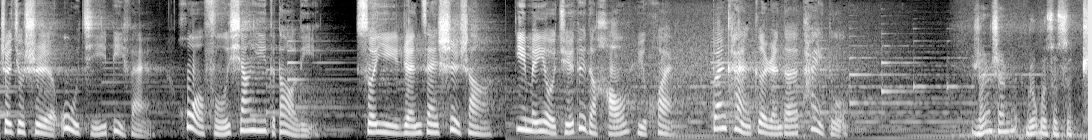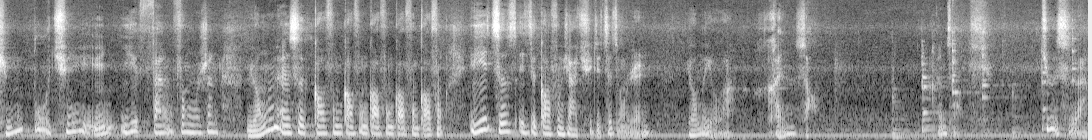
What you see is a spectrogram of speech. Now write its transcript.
这就是物极必反、祸福相依的道理。所以，人在世上亦没有绝对的好与坏，端看个人的态度。”人生如果说是平步青云、一帆风顺，永远是高峰、高峰、高峰、高峰、高峰，一直一直高峰下去的这种人，有没有啊？很少，很少。就是啊，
